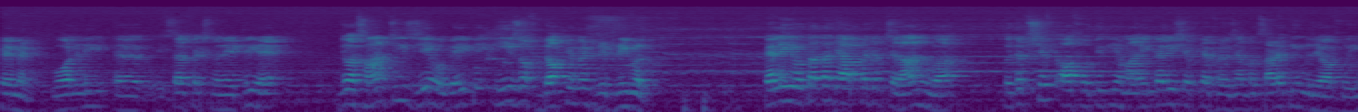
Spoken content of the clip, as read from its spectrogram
payment वो ऑलरेडी सेल्फ एक्सप्लेनेटरी है। जो आसान चीज़ ये हो गई कि ईज ऑफ़ डॉक्यूमेंट रिट्रीवल पहले ये होता था कि आपका जब चलान हुआ तो जब शिफ्ट ऑफ़ होती थी हमारी, पहली शिफ्ट है फॉर एग्जांपल साढ़े तीन बजे ऑफ़ हुई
